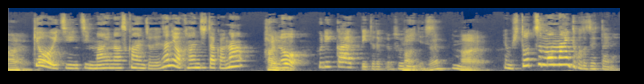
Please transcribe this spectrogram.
はい。今日一日マイナス感情で何を感じたかなっていうのを振り返っていただければそれでいいです。はでも一つもないってことは絶対ない。い。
